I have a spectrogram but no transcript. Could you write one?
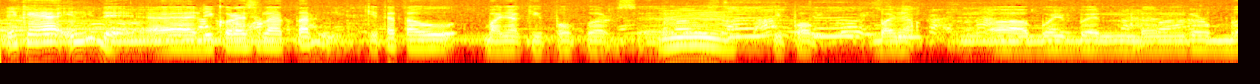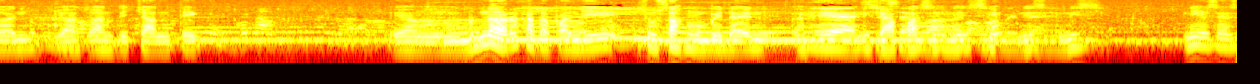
ya kayak ini deh eh, di Korea Selatan kita tahu banyak K-popers eh, hmm. K-pop banyak eh, boy band dan girl band yang cantik-cantik. Yang benar kata Panji susah ngebedain eh, Iya, ini siapa sih ini si ini, ini, ini SS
